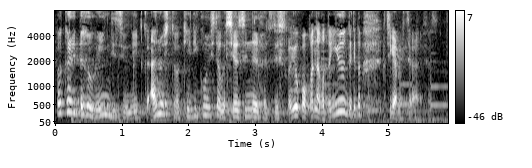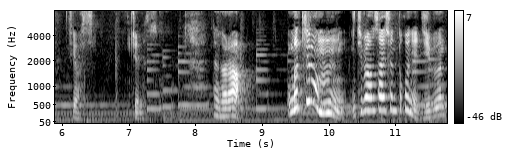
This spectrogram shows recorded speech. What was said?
別れた方がいいんですよねとかあの人は結婚した方が幸せになるはずですとかよく分かんないこと言うんだけど違います違います違います違います。だからもちろん一番最初のところには自分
